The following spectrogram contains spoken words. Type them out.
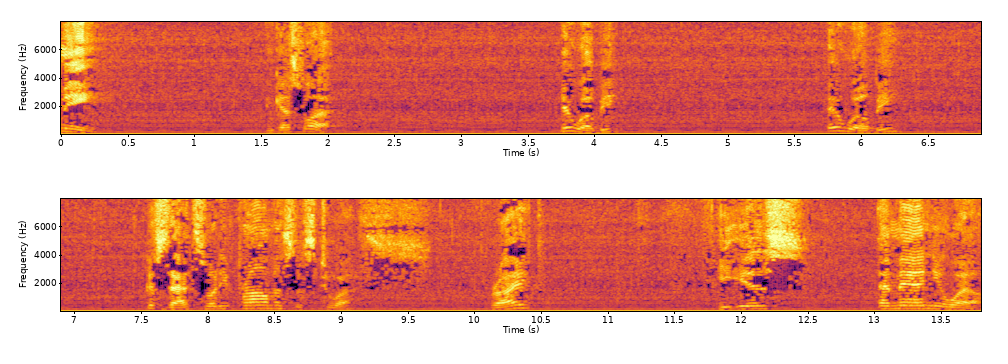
me. And guess what? It will be. It will be. Because that's what he promises to us. Right? He is Emmanuel.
